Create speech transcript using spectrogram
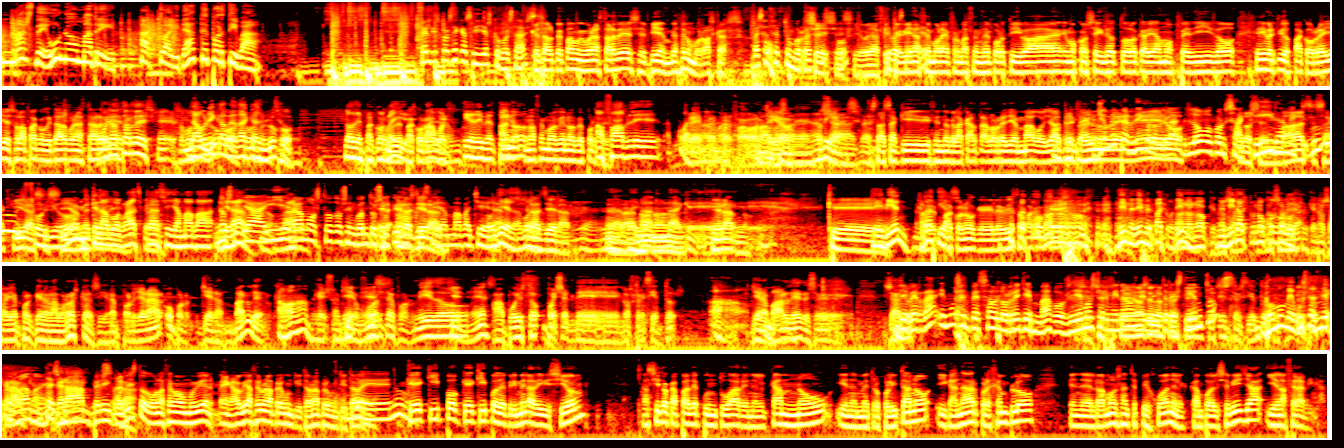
Más de uno Madrid. Actualidad deportiva. Félix José Casillas, ¿cómo estás? ¿Qué tal, Pepa? Muy buenas tardes. Eh, Bien, voy a hacer un borrascas. ¿Vas a hacerte un borrascas? Sí, sí, sí. Voy a decir que bien hacemos la información deportiva, hemos conseguido todo lo que habíamos pedido. Qué divertido es Paco Reyes. Hola, Paco, ¿qué tal? Buenas tardes. Buenas tardes. Eh, somos la un única lujo, verdad que somos has un dicho. Lo de Paco Lo de Reyes. Paco Ah, bueno, un tío divertido. Ah, no, no hacemos bien los deportes. Afable. Bueno, Hombre, por favor, vamos tío. O sea, estás aquí diciendo que la carta a los Reyes Magos ya Hombre, 31 Yo me de perdí con lo de la- enero, luego con Shakira, sí, Es que la ahí, borrasca claro. se llamaba No sé, ya ahí No, claro. llegamos todos en cuanto supimos era que Gerard. se llamaba Gerard. Gerard, bueno, Era Gerard. no, Gerard no. Que... Que bien, A ver, gracias. Paco, no, que le he visto a Paco No, que... no, no. Dime, dime, Paco, No, dime. no, no, que no Me miras sabía- con no ojos sabía- golosos. Que no sabía por qué era la borrasca, si era por Gerard o por Gerard Butler. Ah, que es un ¿quién tío es? fuerte, fornido, ¿Quién es? apuesto, pues el de los 300. Ah, Gerard Butler, ese... o sea, De verdad, hemos empezado en los Reyes Magos y hemos terminado en el en de los 300. el 300. ¿Cómo me gusta este programa, eh? es Gran película. ¿Has visto cómo lo hacemos muy bien? Venga, voy a hacer una preguntita, una preguntita. a. Bueno. ¿Qué equipo, qué equipo de primera división ha sido capaz de puntuar en el Camp Nou y en el Metropolitano y ganar, por ejemplo, en el Ramón Sánchez Pizjuán, en el campo del Sevilla y en la Cerámica?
